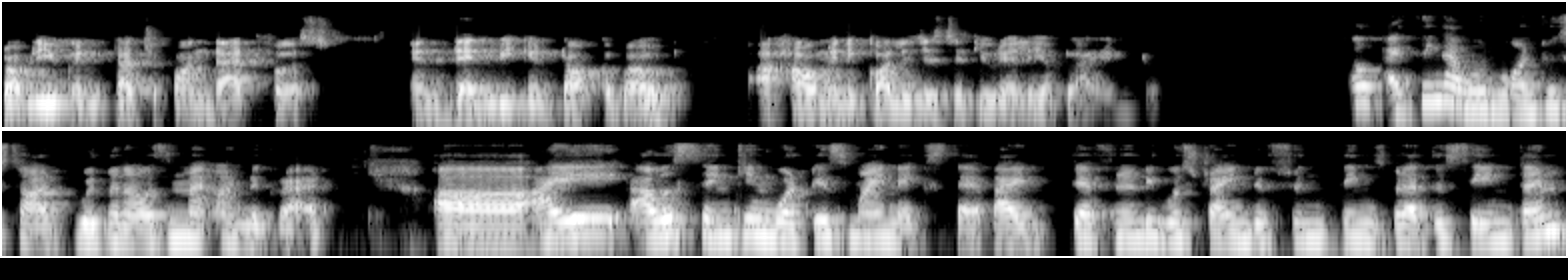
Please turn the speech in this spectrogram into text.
probably you can touch upon that first and then we can talk about uh, how many colleges did you really apply into Oh, I think I would want to start with when I was in my undergrad. Uh, I I was thinking, what is my next step? I definitely was trying different things, but at the same time,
